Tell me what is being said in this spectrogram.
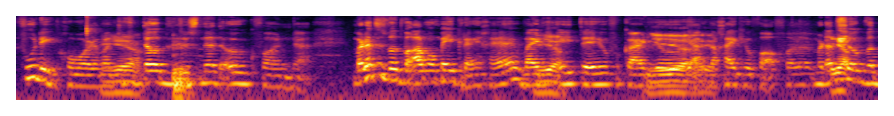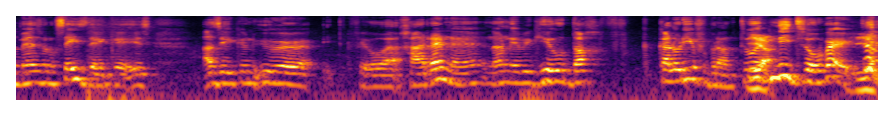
voeding geworden? Want je Ja. vertelde dus net ook van... Ja, maar dat is wat we allemaal meekrijgen, hè? Weinig Ja. eten, heel veel cardio. Ja, Ja, ja. dan ga ik heel veel afvallen. Maar dat Ja. is ook wat mensen nog steeds denken. Is als ik een uur veel, eh, ga rennen, dan heb ik heel dag calorieën verbrand. Terwijl Ja. het niet zo werkt. Ja,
